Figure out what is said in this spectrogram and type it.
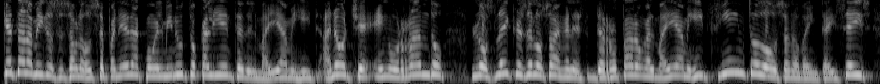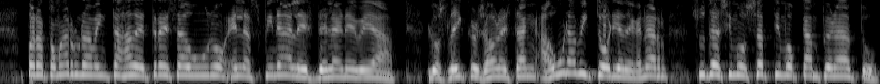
¿Qué tal amigos? Se habla José Pañeda con el minuto caliente del Miami Heat. Anoche en Orlando, los Lakers de Los Ángeles derrotaron al Miami Heat 102 a 96 para tomar una ventaja de 3 a 1 en las finales de la NBA. Los Lakers ahora están a una victoria de ganar su décimo séptimo campeonato.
